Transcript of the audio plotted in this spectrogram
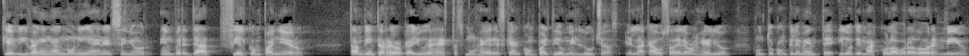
que vivan en armonía en el Señor. En verdad, fiel compañero, también te ruego que ayudes a estas mujeres que han compartido mis luchas en la causa del Evangelio junto con Clemente y los demás colaboradores míos,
